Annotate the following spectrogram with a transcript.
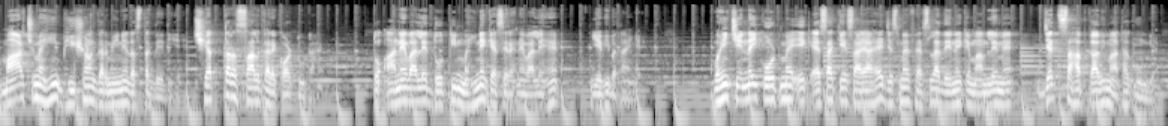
मार्च में ही भीषण गर्मी ने दस्तक दे दी है। छिहत्तर साल का रिकॉर्ड टूटा है। तो आने वाले दो तीन महीने कैसे रहने वाले हैं, ये भी बताएँगे। वहीं चेन्नई कोर्ट में एक ऐसा केस आया है जिसमें फैसला देने के मामले में जज साहब का भी माथा घूम गया।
